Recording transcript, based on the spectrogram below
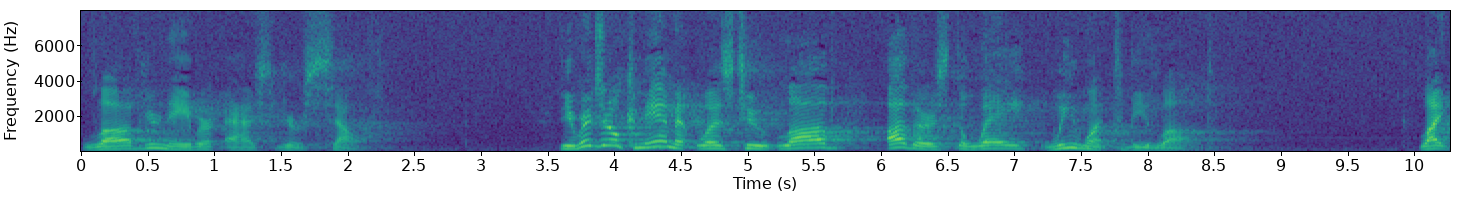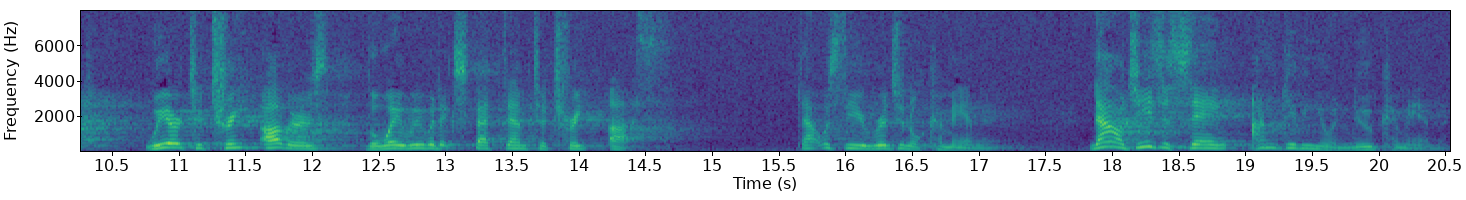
Love your neighbor as yourself. The original commandment was to love others the way we want to be loved. Like we are to treat others the way we would expect them to treat us. That was the original commandment. Now, Jesus is saying, I'm giving you a new commandment.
